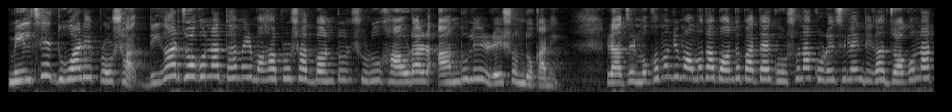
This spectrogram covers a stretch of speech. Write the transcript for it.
মিলছে দুয়ারে প্রসাদ। দীঘার জগন্নাথ ধামের মহাপ্রসাদ বন্টন শুরু হাওড়ার আন্দুলের রেশন দোকানে। রাজ্যের মুখ্যমন্ত্রী মমতা বন্দ্যোপাধ্যায় ঘোষণা করেছিলেন দীঘার জগন্নাথ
